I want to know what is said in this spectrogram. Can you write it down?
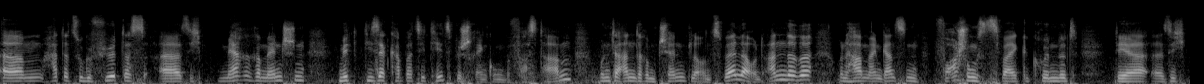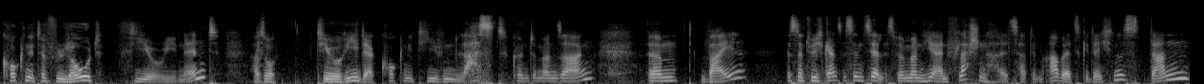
ähm, hat dazu geführt, dass äh, sich mehrere Menschen mit dieser Kapazitätsbeschränkung befasst haben, unter anderem Chandler und Zweller und andere, und haben einen ganzen Forschungszweig gegründet, der äh, sich Cognitive Load Theory nennt, also Theorie der kognitiven Last, könnte man sagen, ähm, weil es natürlich ganz essentiell ist. Wenn man hier einen Flaschenhals hat im Arbeitsgedächtnis, dann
